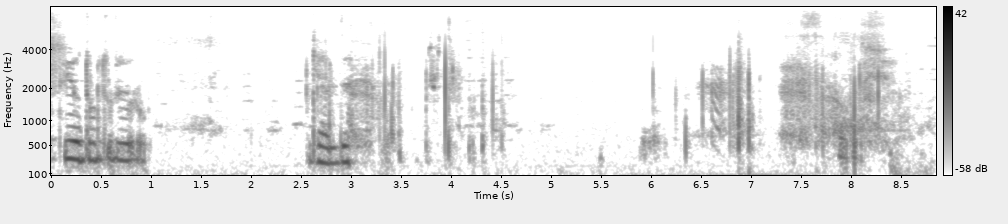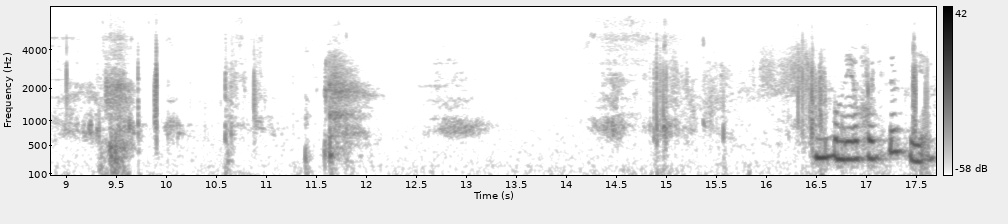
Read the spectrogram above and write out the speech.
Kasıyor durduruyorum. Geldi. Şimdi bunu yapabilir miyim?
